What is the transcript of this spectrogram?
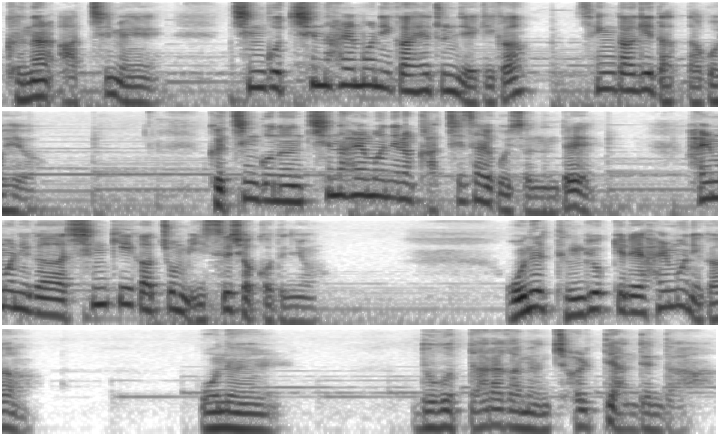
그날 아침에 친구 친할머니가 해준 얘기가 생각이 났다고 해요. 그 친구는 친할머니랑 같이 살고 있었는데 할머니가 신기가 좀 있으셨거든요. 오늘 등굣길에 할머니가 오늘 누구 따라가면 절대 안 된다.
